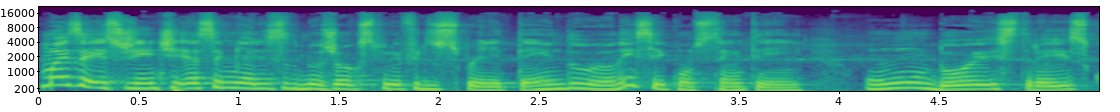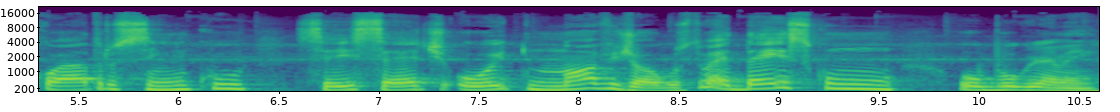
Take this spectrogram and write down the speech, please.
Mas é isso, gente. Essa é a minha lista dos meus jogos preferidos do Super Nintendo. Eu nem sei quantos tem. Tem 1, 2, 3, 4, 5, 6, 7, 8, 9 jogos. É 10 com o Boogerman,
